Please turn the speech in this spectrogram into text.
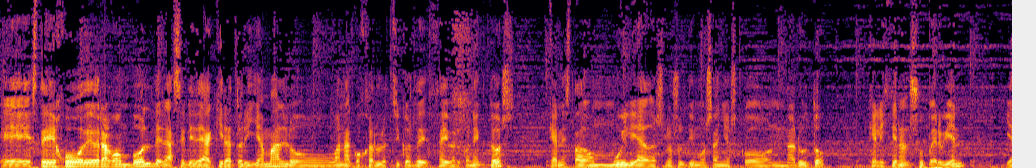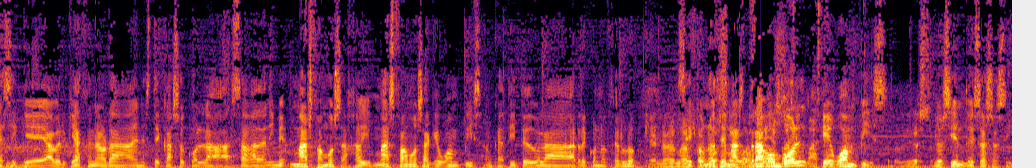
Eh, este juego de Dragon Ball de la serie de Akira Toriyama lo van a coger los chicos de CyberConnect 2, que han estado muy liados los últimos años con Naruto, que le hicieron súper bien. Y así que a ver qué hacen ahora en este caso con la saga de anime más famosa, Javi, más famosa que One Piece, aunque a ti te duela reconocerlo. Que no es más Se conoce más Dragon. Ball que One Piece. Dios. Lo siento, eso es así.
